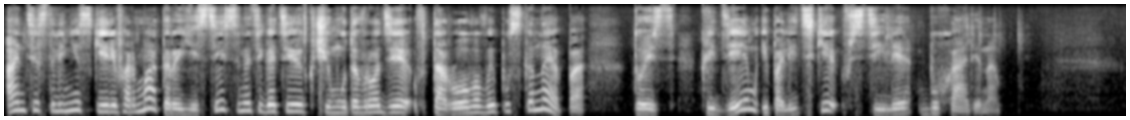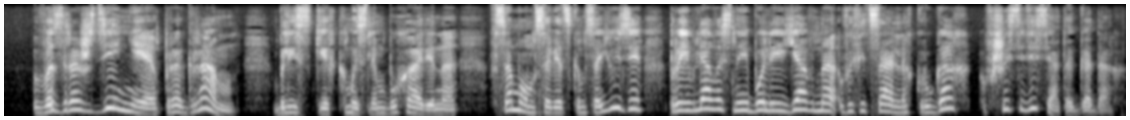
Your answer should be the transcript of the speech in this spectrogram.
антисталинистские реформаторы, естественно, тяготеют к чему-то вроде второго выпуска НЭПа, то есть к идеям и политике в стиле Бухарина. Возрождение программ, близких к мыслям Бухарина, в самом Советском Союзе проявлялось наиболее явно в официальных кругах в 60-х годах.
